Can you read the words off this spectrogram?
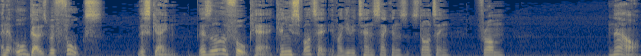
And it all goes with forks, this game. There's another fork here. Can you spot it if I give you 10 seconds starting from now?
